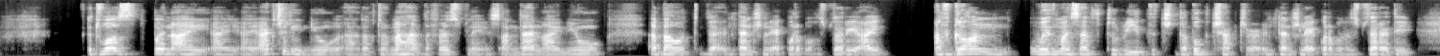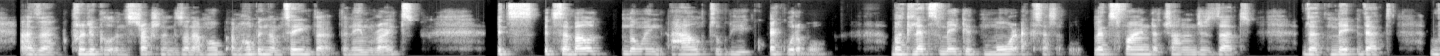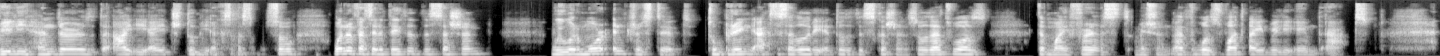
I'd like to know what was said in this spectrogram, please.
it was when I, I, I actually knew uh, Dr. Maha in the first place, and then I knew about the intentionally equitable hospitality. I I've gone with myself to read the, the book chapter intentionally equitable hospitality as a critical instructional design. I'm hope I'm hoping I'm saying the, the name right. It's it's about knowing how to be equitable, but let's make it more accessible. Let's find the challenges that that make that really hinders the IEH to be accessible. So when we facilitated this session, we were more interested to bring accessibility into the discussion. So that was the, my first mission. That was what I really aimed at.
